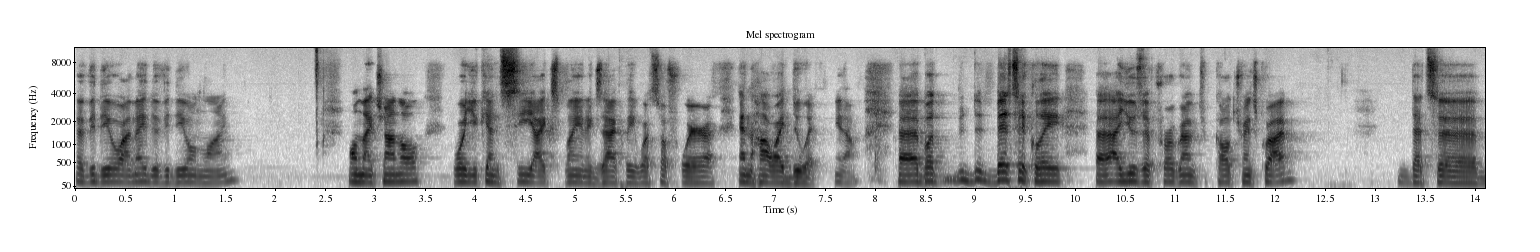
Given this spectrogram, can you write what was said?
a video. I made a video online on my channel where you can see I explain exactly what software and how I do it. You know, uh, but basically uh, I use a program called Transcribe. That's a,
